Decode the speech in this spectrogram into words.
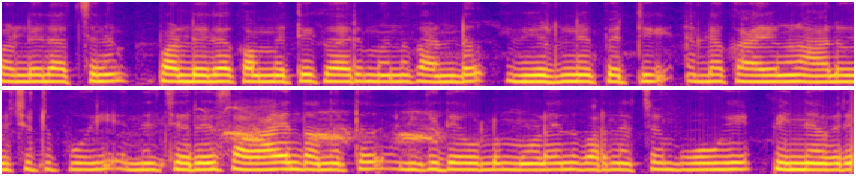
പള്ളിയിലെ അച്ഛനും പള്ളിയിലെ കമ്മിറ്റിക്കാരും വന്ന് കണ്ട് വീടിനെ പറ്റി എല്ലാ കാര്യങ്ങളും ആലോചിച്ചിട്ട് പോയി. എന്നെ ചെറിയ സഹായം തന്നിട്ട് എനിക്കിതേ ഉള്ളൂ മോളെ എന്ന് പറഞ്ഞ അച്ഛൻ പോവുകയും പിന്നെ അവർ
